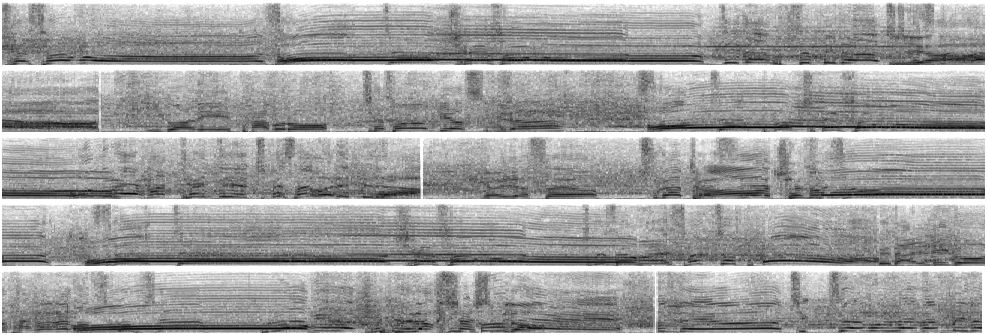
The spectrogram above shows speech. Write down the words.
최성원 뜨겁습니다 최성원. 이관이 탑으로 최성원 비었습니다 오, 석점 최성원! 오늘의 핫핸드 최성원입니다 와. 열렸어요 추가 패스 자, 최성원! 석점 최성원! 최성원의 석점포 그 날리고 다가가서 오. 스톱샷 블락에 막힙니다 블락샷입니다. 근데요 직접 올라갑니다.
